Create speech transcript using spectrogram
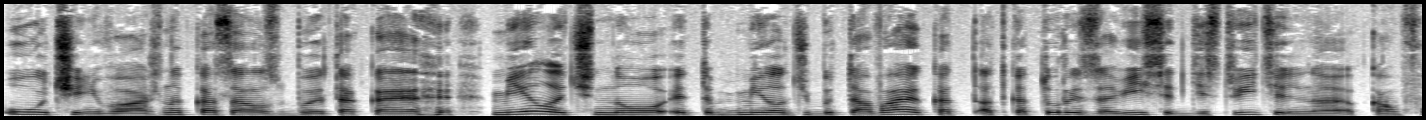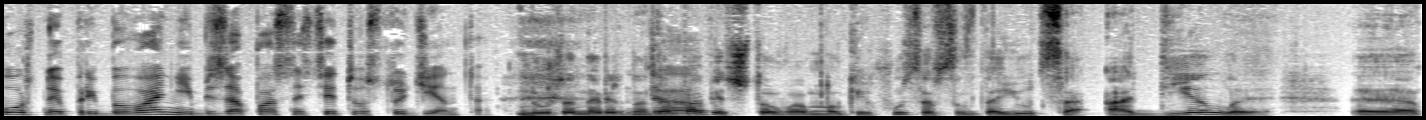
очень важно. Казалось бы, такая мелочь, но это мелочь бытовая, от которой зависит действительно комфортное пребывание и безопасность этого студента. Нужно, наверное, да. добавить, что во многих вузах создаются отделы э,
